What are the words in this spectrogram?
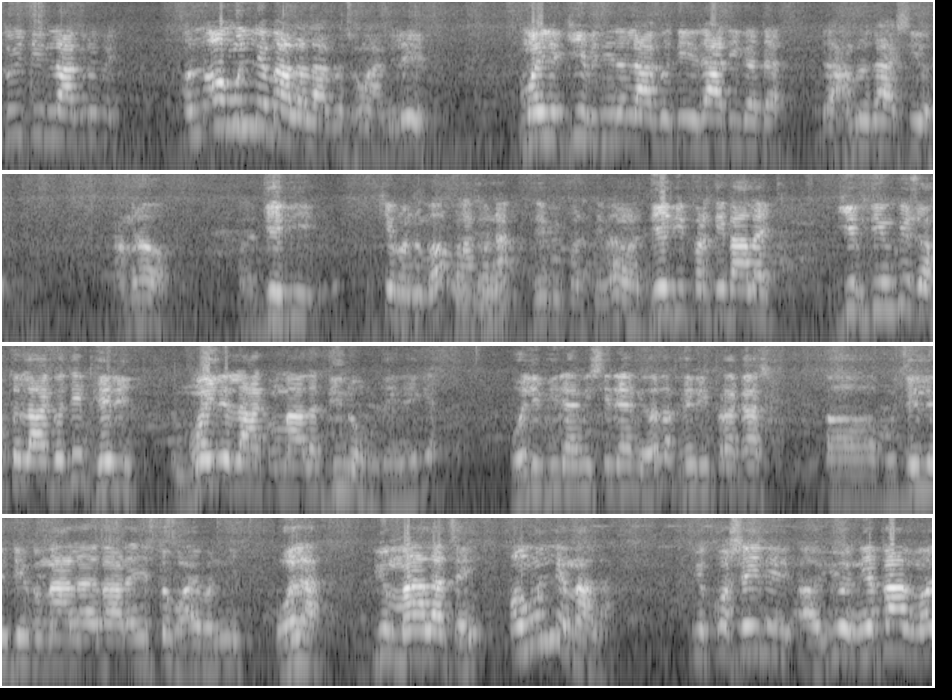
दुई तिन लाख रुपियाँ। अनि अमूल्य माला लगाएको छौँ हामीले। मैले गिफ्ट दिन लगाएको थिएँ राधिका दा हाम्रो दासी हाम्रो देवी के भन्नुभयो उहाँको नाम? देवी प्रतिभा। देवी प्रतिभालाई गिफ्ट दिउँ कि जस्तो लागेको थिएँ फेरि मैले लगाएको माला दिनु हुँदैन क्या। भोलि बिरामी सिरामी होला फेरि प्रकाश भुजेलले दिएको मालाबाट यस्तो भयो भने होला। यो माला चाहिँ अमूल्य माला। यो कसैले यो नेपालमा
